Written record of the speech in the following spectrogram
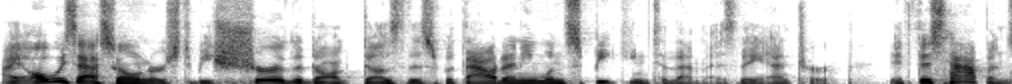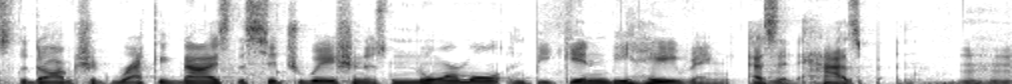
I always ask owners to be sure the dog does this without anyone speaking to them as they enter. If this happens, the dog should recognize the situation as normal and begin behaving as it has been. Mm-hmm.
